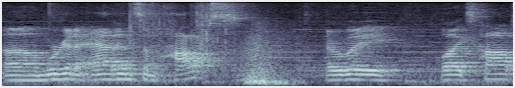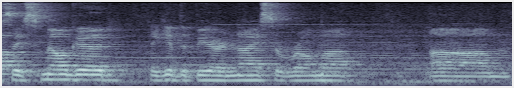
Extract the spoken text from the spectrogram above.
um, we're gonna add in some hops. Everybody likes hops, they smell good, they give the beer a nice aroma. Um,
